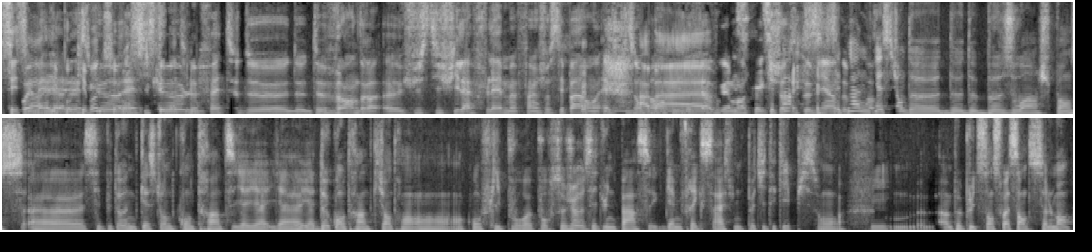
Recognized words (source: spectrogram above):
C'est ça. Mais les est-ce Pokémon que, se vendent est-ce que le fait de, de, de vendre euh, justifie la flemme? Enfin, je sais pas. on- Est-ce qu'ils ont Ah pas bah, envie de faire vraiment quelque chose pas, de bien c'est pas une question de, de, de besoin, je pense. Euh, c'est plutôt une question de contrainte. Il y a, il y a- il y a- il y a deux contraintes qui entrent en, en- en conflit pour, pour ce jeu. C'est d'une part, Game Freak, ça reste une petite équipe. Ils sont Mm. un peu plus de 160 seulement,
